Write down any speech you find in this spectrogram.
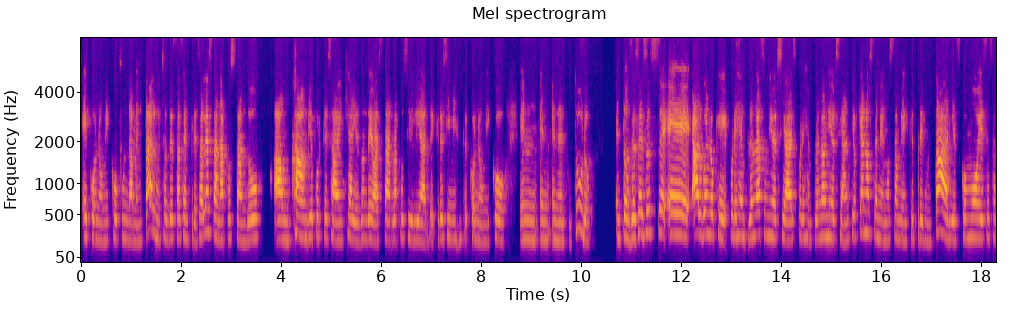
económico fundamental. Muchas de estas empresas le están apostando a un cambio porque saben que ahí es donde va a estar la posibilidad de crecimiento económico en, en el futuro. Entonces, eso es eh, algo en lo que, por ejemplo, en las universidades, por ejemplo, en la Universidad de Antioquia nos tenemos también que preguntar y es cómo es esa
